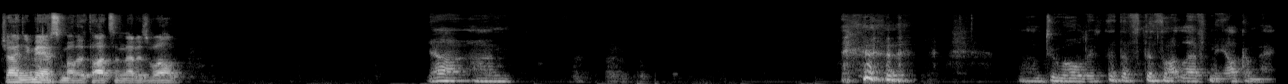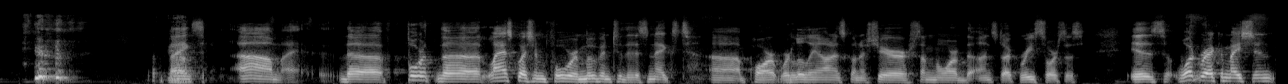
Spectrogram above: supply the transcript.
John, you may have some other thoughts on that as well. Yeah. Um, I'm too old. The, the, the thought left me. I'll come back. Thanks. Um, the fourth, the last question before we move into this next uh, part, where Liliana is going to share some more of the unstuck resources, is what recommendation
